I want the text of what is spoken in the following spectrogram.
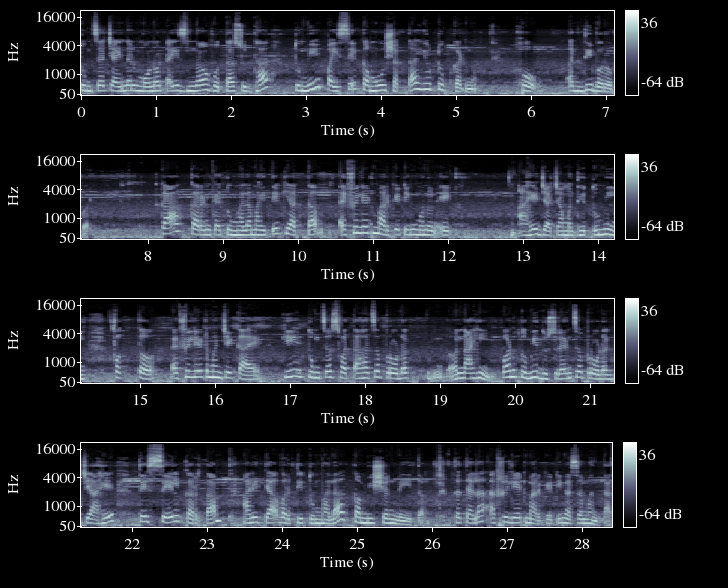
तुमचं चॅनल मोनोटाईज न होतासुद्धा तुम्ही पैसे कमवू शकता यूट्यूबकडनं हो अगदी बरोबर. का? कारण काय तुम्हाला माहिती आहे की आत्ता ॲफिलिएट मार्केटिंग म्हणून एक आहे ज्याच्यामध्ये तुम्ही फक्त ॲफिलिएट म्हणजे काय? की तुमचं स्वतःचं प्रोडक्ट नाही पण तुम्ही दुसऱ्यांचं प्रोडक्ट जे आहे ते सेल करता आणि त्यावरती तुम्हाला कमिशन मिळतं. तर त्याला ॲफिलिएट मार्केटिंग असं म्हणतात.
